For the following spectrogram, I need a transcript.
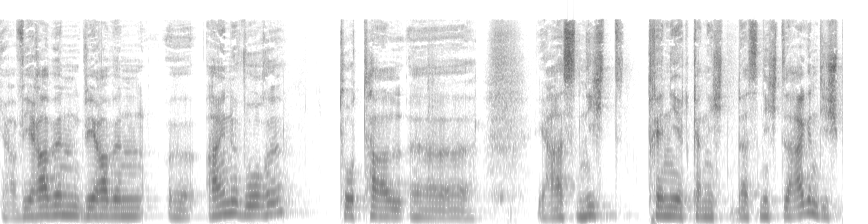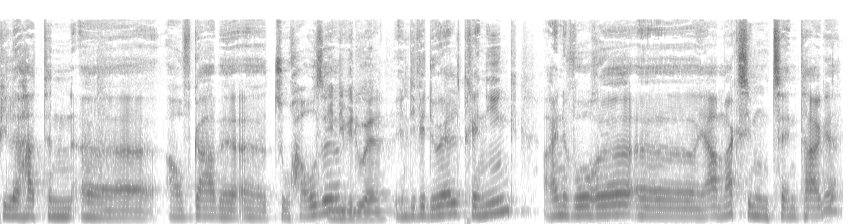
Ja, wir haben, wir haben äh, eine Woche total, äh, ja, es nicht trainiert, kann ich das nicht sagen. Die Spieler hatten äh, Aufgabe äh, zu Hause. Individuell. Individuell Training, eine Woche, äh, ja, Maximum zehn Tage.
